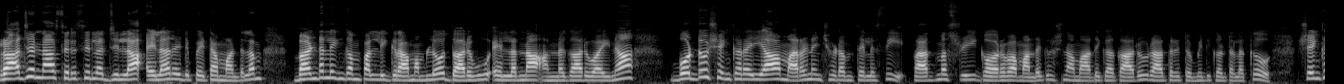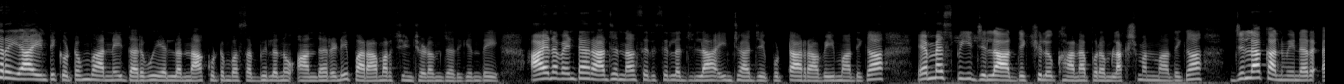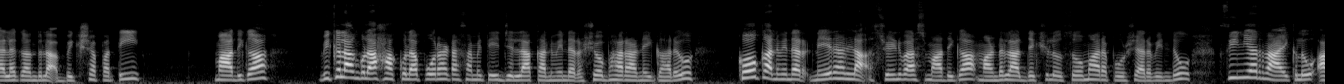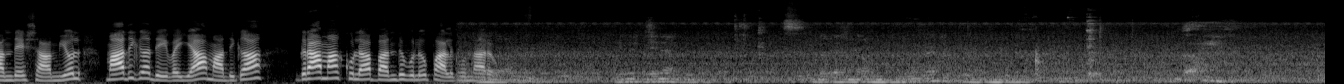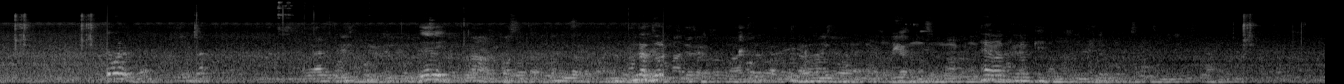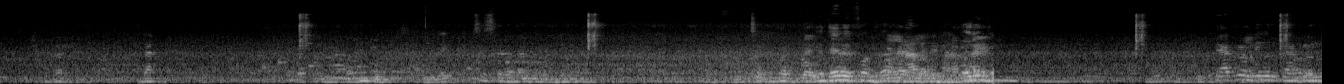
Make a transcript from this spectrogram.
రాజన్న సిరిసిల్ల జిల్లా ఎల్లారెడ్డిపేట మండలం బండలింగంపల్లి గ్రామంలో దరువు ఎల్లన్న అన్నగారు అయిన బొడ్డు శంకరయ్య మరణించడం తెలిసి పద్మశ్రీ గౌరవ మందకృష్ణ మాదిగ గారు రాత్రి తొమ్మిది గంటలకు శంకరయ్య ఇంటి కుటుంబాన్ని దరువు ఎల్లన్న కుటుంబ సభ్యులను అందరినీ పరామర్శించడం జరిగింది. ఆయన వెంట రాజన్న సిరిసిల్ల జిల్లా ఇన్ఛార్జి పుట్టా రవి మాదిగ ఎంఎస్పీ జిల్లా అధ్యక్షులు ఖానాపురం లక్ష్మణ్ మాదిగ జిల్లా కన్వీనర్ ఎలగందుల భిక్షపతి మాదిగ వికలాంగుల హక్కుల పోరాట సమితి జిల్లా కన్వీనర్ శోభారాణి గారు కో కన్వీనర్ నేరళ్ళ శ్రీనివాస్ మాదిగ మండల అధ్యక్షులు సోమారపూర్షి అరవిందు సీనియర్ నాయకులు అందే సామ్యూల్ మాదిగ దేవయ్య మాదిగ గ్రామ కుల బంధువులు పాల్గొన్నారు. దేవి ఫోన్ పెట్రోల్ దిగురు పెట్రోల్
